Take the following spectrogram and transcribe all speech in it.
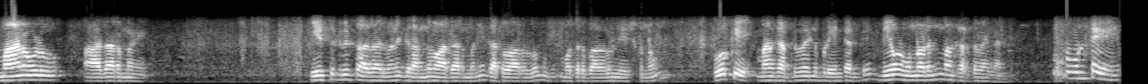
మానవుడు ఆధారమని. యేసుక్రీస్తు ఆధారమని గ్రంథం ఆధారమని గత వారంలో మొదటి భాగంలో నేర్చుకున్నాం. ఓకే మనకు అర్థమైనప్పుడు ఏంటంటే దేవుడు ఉన్నాడని మనకు అర్థమైందండి. ఉంటే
